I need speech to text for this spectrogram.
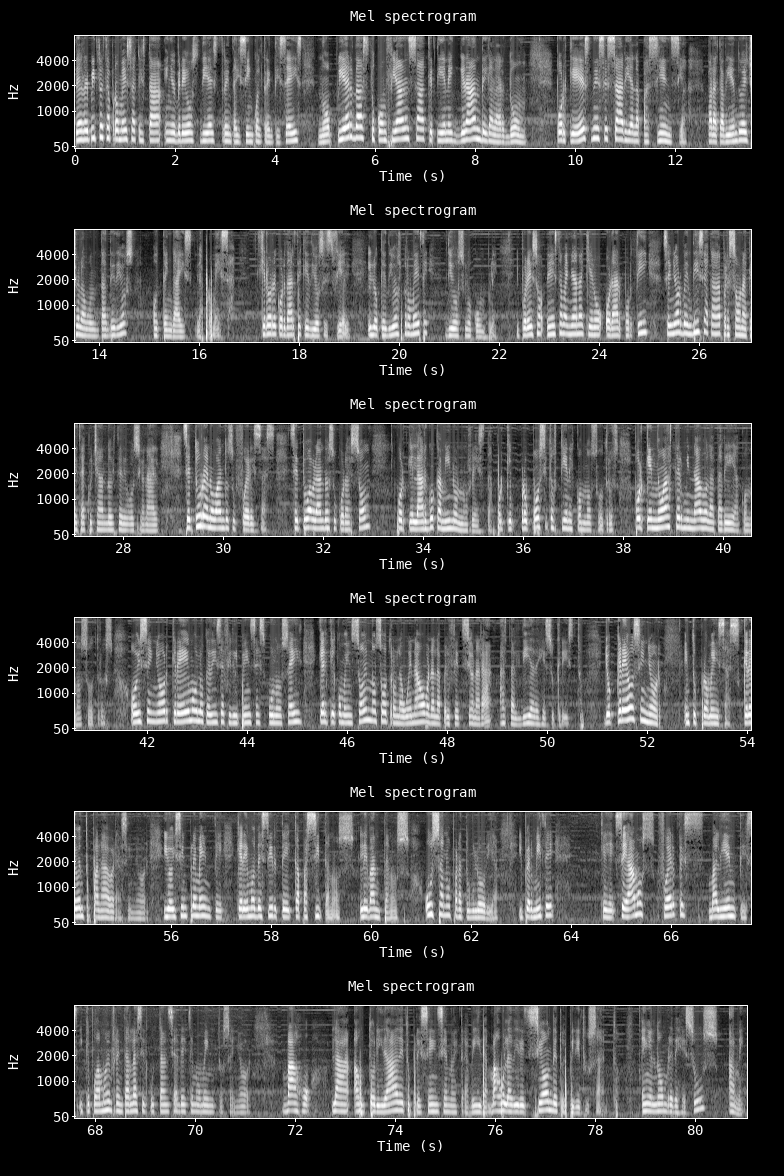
Te repito esta promesa que está en Hebreos 10, 35 al 36. No pierdas tu confianza que tiene grande galardón, porque es necesaria la paciencia para que habiendo hecho la voluntad de Dios, obtengáis la promesa. Quiero recordarte que Dios es fiel y lo que Dios promete, Dios lo cumple. Y por eso en esta mañana quiero orar por ti. Señor, bendice a cada persona que está escuchando este devocional. Sé tú renovando sus fuerzas. Sé tú hablando a su corazón porque largo camino nos resta, porque propósitos tienes con nosotros, porque no has terminado la tarea con nosotros. Hoy, Señor, creemos lo que dice Filipenses 1:6, que el que comenzó en nosotros la buena obra la perfeccionará hasta el día de Jesucristo. Yo creo, Señor, en tus promesas, creo en tu palabra, Señor. Y hoy simplemente queremos decirte, capacítanos, levántanos, úsanos para tu gloria y permite que seamos fuertes, valientes y que podamos enfrentar las circunstancias de este momento, Señor, bajo la autoridad de tu presencia en nuestra vida, bajo la dirección de tu Espíritu Santo. En el nombre de Jesús, amén.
